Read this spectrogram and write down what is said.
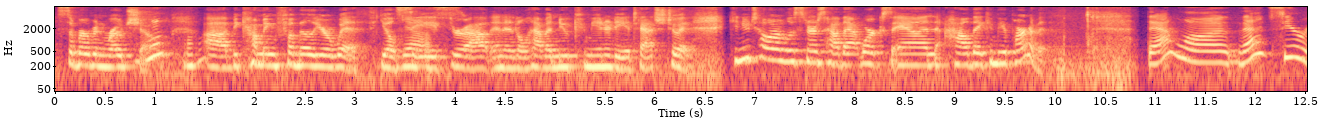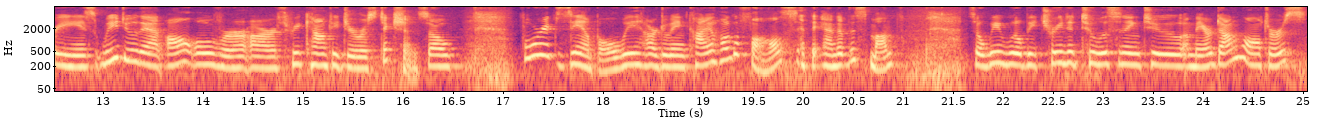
Suburban Roadshow, mm-hmm. mm-hmm. uh, becoming familiar familiar with, you'll see throughout, and it'll have a new community attached to it. Can you tell our listeners how that works and how they can be a part of it? That one, that series, we do that all over our three county jurisdiction. So, for example, we are doing Cuyahoga Falls at the end of this month. So, we will be treated to listening to uh, Mayor Don Walters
